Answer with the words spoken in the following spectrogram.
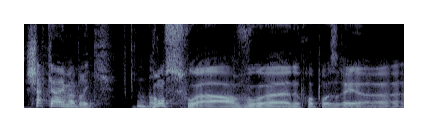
Cher Karim Abrik, bonsoir. Vous euh, nous proposerez euh,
